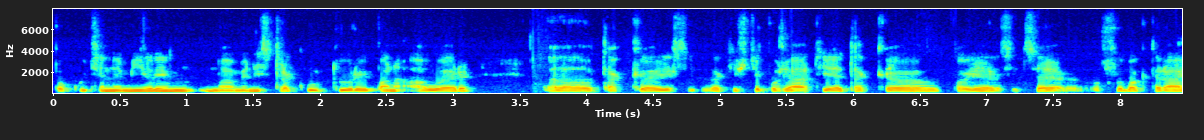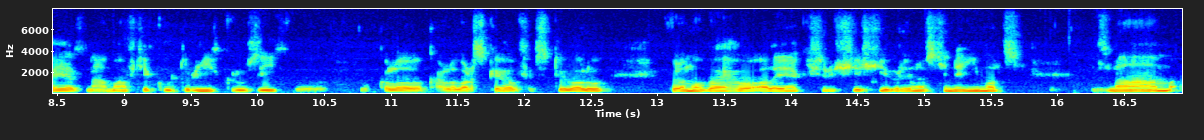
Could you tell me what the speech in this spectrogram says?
pokud se nemýlím, na ministra kultury, pan Auer, tak jestli to tak ještě pořád je, tak to je sice osoba, která je známá v těch kulturních kruzích okolo Karlovarského festivalu filmového, ale jak širší veřejnosti není moc znám.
